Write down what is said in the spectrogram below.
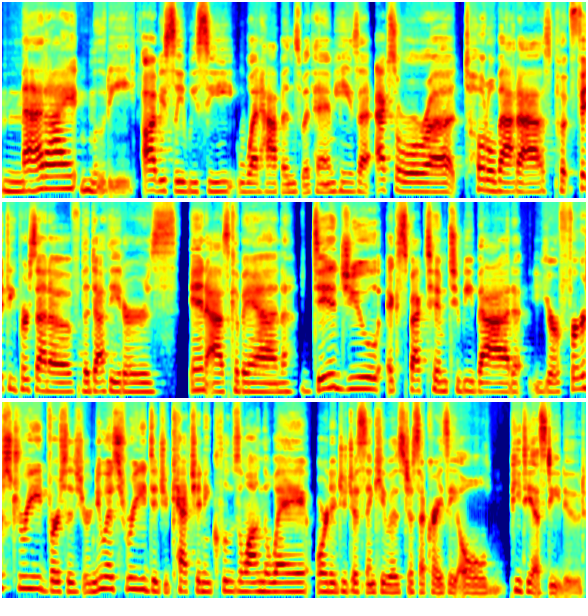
Mad Eye Moody. Obviously, we see what happens with him. He's an ex Aurora, total badass, put 50% of the Death Eaters in Azkaban. Did you expect him to be bad your first read versus your newest read? Did you catch any clues along the way? Or did you just think he was just a crazy old PTSD dude?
